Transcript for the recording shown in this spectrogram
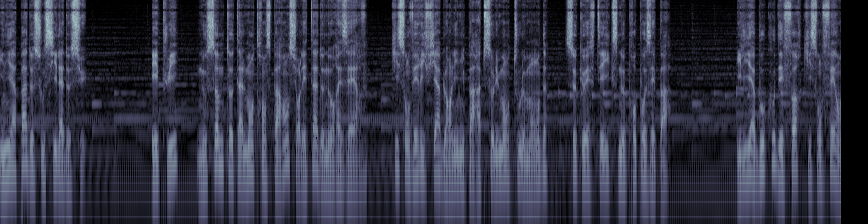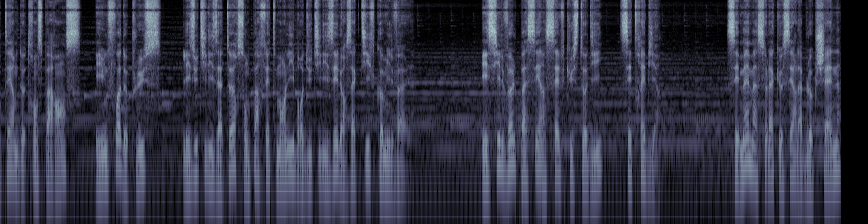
il n'y a pas de souci là-dessus. Et puis, nous sommes totalement transparents sur l'état de nos réserves, qui sont vérifiables en ligne par absolument tout le monde, ce que FTX ne proposait pas. Il y a beaucoup d'efforts qui sont faits en termes de transparence, et une fois de plus, les utilisateurs sont parfaitement libres d'utiliser leurs actifs comme ils veulent. Et s'ils veulent passer un self-custody, c'est très bien. C'est même à cela que sert la blockchain,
